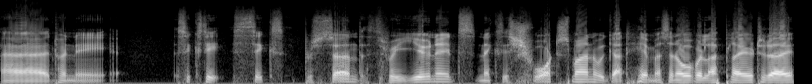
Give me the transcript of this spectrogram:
Uh, 20 66%, three units. Next is Schwartzman. We got him as an overlap player today.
